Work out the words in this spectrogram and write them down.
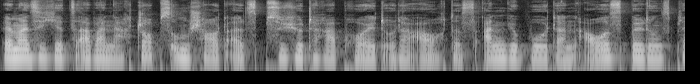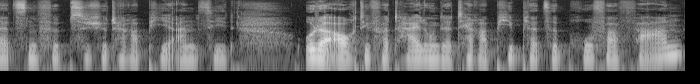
Wenn man sich jetzt aber nach Jobs umschaut als Psychotherapeut oder auch das Angebot an Ausbildungsplätzen für Psychotherapie ansieht oder auch die Verteilung der Therapieplätze pro Verfahren,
